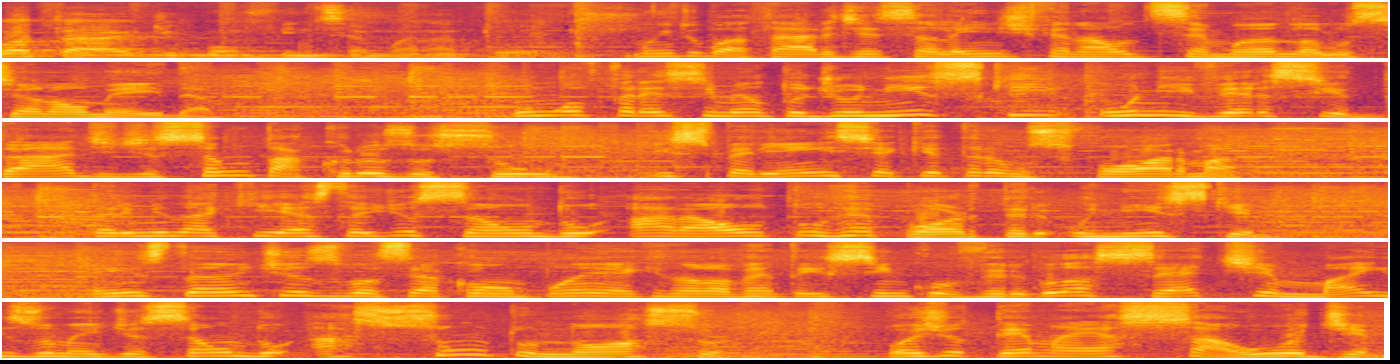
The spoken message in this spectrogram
Boa tarde, bom fim de semana a todos. Muito boa tarde, excelente final de semana, Luciano Almeida. Um oferecimento de Unisque, Universidade de Santa Cruz do Sul. Experiência que transforma. Termina aqui esta edição do Arauto Repórter Unisque. Em instantes, você acompanha aqui na 95,7 mais uma edição do Assunto Nosso. Hoje o tema é saúde.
